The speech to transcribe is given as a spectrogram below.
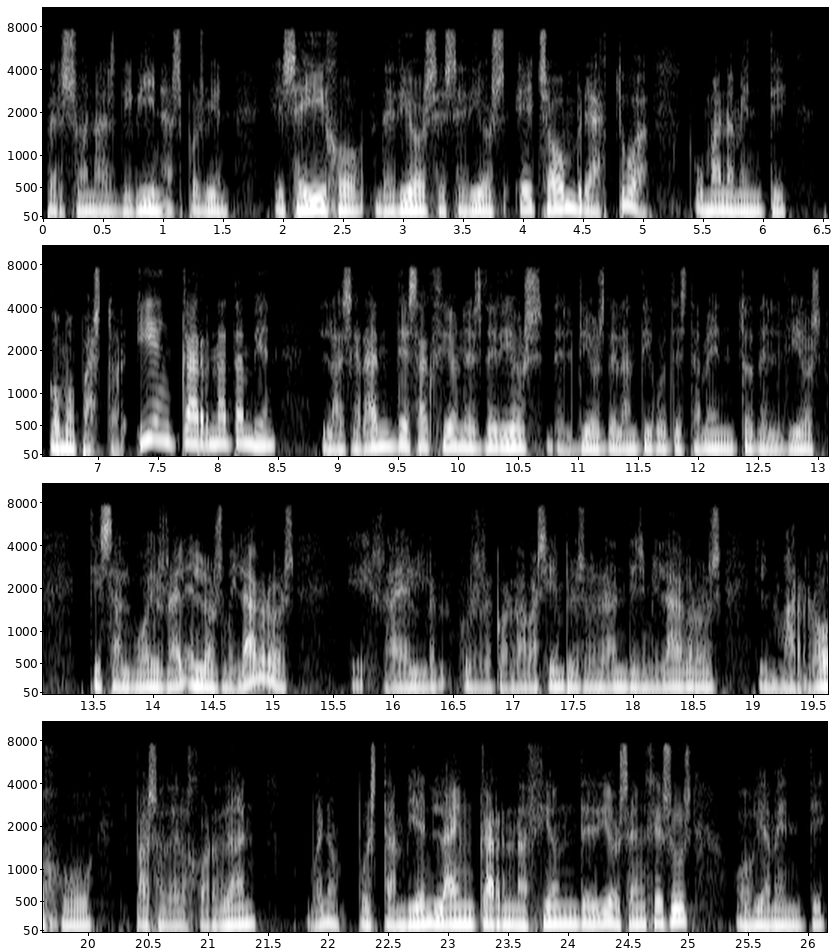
personas divinas. Pues bien, ese Hijo de Dios, ese Dios hecho hombre, actúa humanamente como pastor y encarna también las grandes acciones de Dios, del Dios del Antiguo Testamento, del Dios que salvó a Israel en los milagros. Israel pues recordaba siempre esos grandes milagros, el Mar Rojo, el paso del Jordán. Bueno, pues también la encarnación de Dios en Jesús, obviamente,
